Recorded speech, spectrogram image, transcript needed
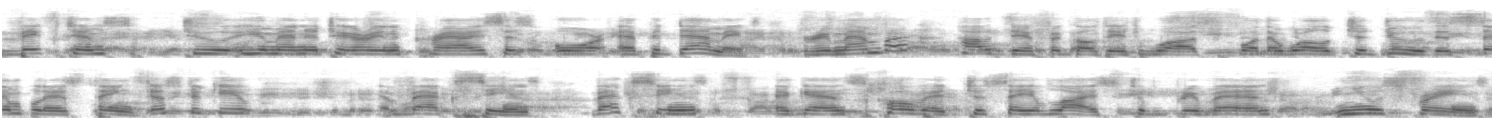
victims to humanitarian crisis or epidemics. Remember how difficult it was for the world to do the simplest thing, just to give vaccines, vaccines against COVID to save lives, to prevent new strains.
